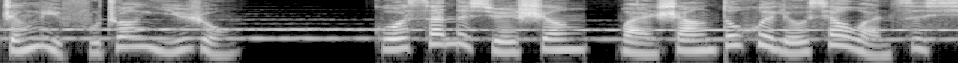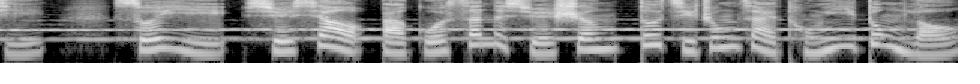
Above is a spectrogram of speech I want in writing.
整理服装仪容。国三的学生晚上都会留校晚自习，所以学校把国三的学生都集中在同一栋楼，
